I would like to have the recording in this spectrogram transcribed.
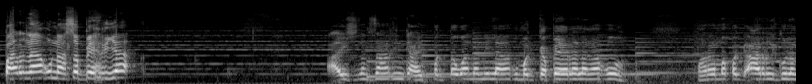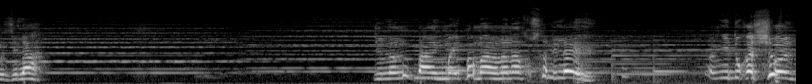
Para na ako nasa perya. Ayos lang sa akin kahit pagtawanan nila ako, magkapera lang ako. Para mapag-aral ko lang sila. Yun lang tayong maipamana ko sa kanila eh. Ang edukasyon.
